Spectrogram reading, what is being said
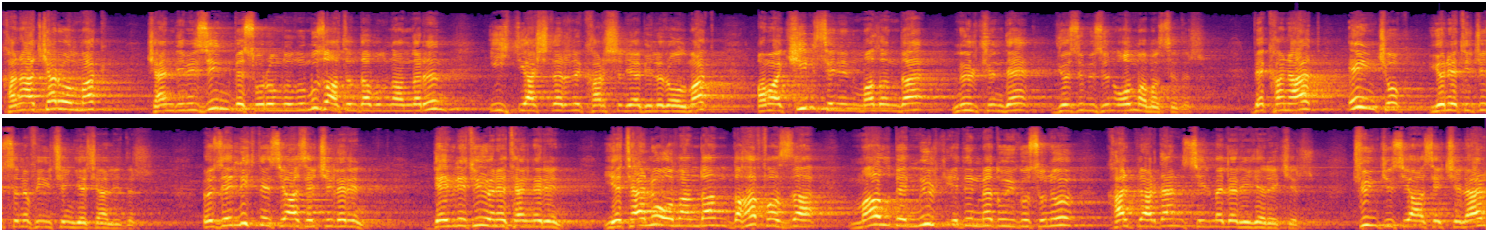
Kanaatkar olmak kendimizin ve sorumluluğumuz altında bulunanların ihtiyaçlarını karşılayabilir olmak ama kimsenin malında, mülkünde gözümüzün olmamasıdır. Ve kanaat en çok yönetici sınıfı için geçerlidir. Özellikle siyasetçilerin, devleti yönetenlerin yeterli olandan daha fazla mal ve mülk edinme duygusunu kalplerden silmeleri gerekir. Çünkü siyasetçiler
